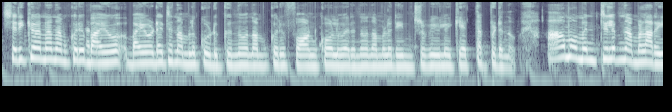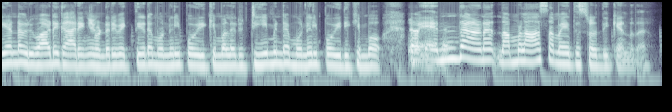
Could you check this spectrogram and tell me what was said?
ശരിക്കും പറഞ്ഞാൽ നമുക്കൊരു ബയോ ബയോഡേറ്റ നമ്മൾ കൊടുക്കുന്നു നമുക്കൊരു ഫോൺ കോൾ വരുന്നു നമ്മളൊരു ഇന്റർവ്യൂവിലേക്ക് എത്തപ്പെടുന്നു. ആ മൊമെന്റിലും നമ്മൾ അറിയേണ്ട ഒരുപാട് കാര്യങ്ങളുണ്ട്. ഒരു വ്യക്തിയുടെ മുന്നിൽ പോയിരിക്കുമ്പോൾ ഒരു ടീമിന്റെ മുന്നിൽ പോയിരിക്കുമ്പോൾ. എന്താണ് നമ്മൾ ആ സമയത്ത് ശ്രദ്ധിക്കേണ്ടത്? ആ,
